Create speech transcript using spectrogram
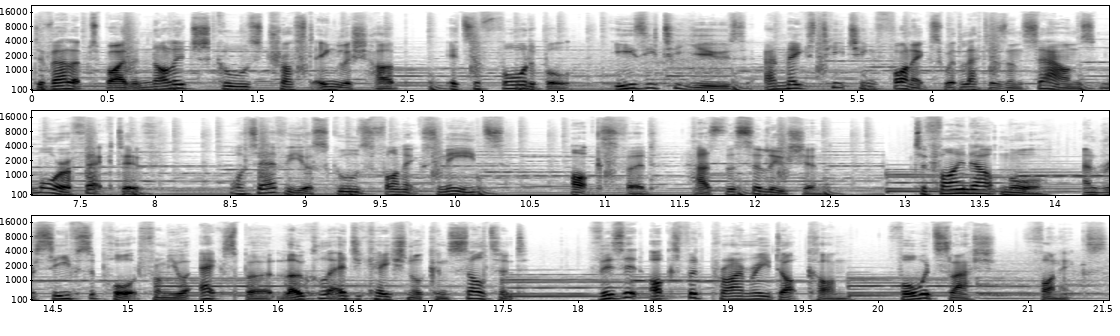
Developed by the Knowledge Schools Trust English Hub, it's affordable, easy to use, and makes teaching phonics with letters and sounds more effective. Whatever your school's phonics needs, Oxford has the solution. To find out more and receive support from your expert local educational consultant, visit oxfordprimary.com forward slash phonics.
